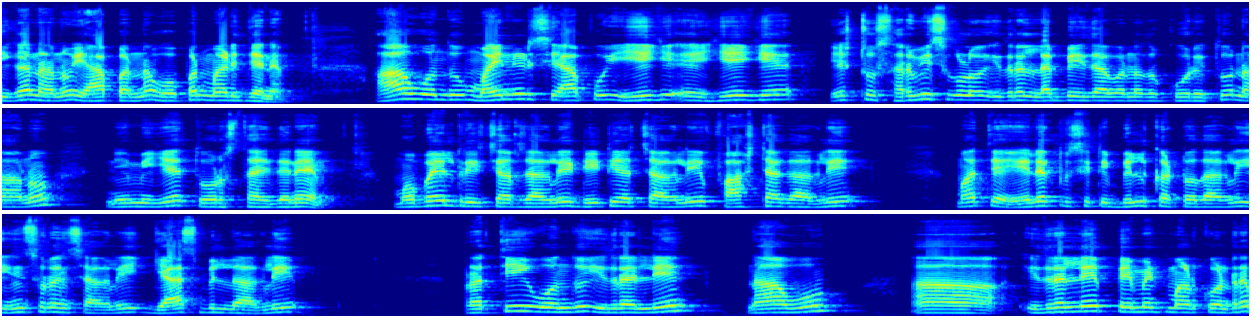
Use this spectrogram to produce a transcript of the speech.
ಈಗ ನಾನು ಆ್ಯಪನ್ನು ಓಪನ್ ಮಾಡಿದ್ದೇನೆ. ಆ ಒಂದು ಮೈನಿಡ್ಸ್ ಆ್ಯಪು ಹೇಗೆ ಹೇಗೆ, ಎಷ್ಟು ಸರ್ವಿಸ್ಗಳು ಇದರಲ್ಲಿ ಲಭ್ಯ ಇದ್ದಾವೆ ಅನ್ನೋದ್ರ ಕುರಿತು ನಾನು ನಿಮಗೆ ತೋರಿಸ್ತಾ ಇದ್ದೇನೆ. ಮೊಬೈಲ್ ರೀಚಾರ್ಜ್ ಆಗಲಿ ಡಿ ಟಿ ಎಚ್ ಆಗಲಿ ಫಾಸ್ಟ್ಯಾಗ್ ಆಗಲಿ, ಮತ್ತು ಎಲೆಕ್ಟ್ರಿಸಿಟಿ ಬಿಲ್ ಕಟ್ಟೋದಾಗಲಿ ಇನ್ಸೂರೆನ್ಸ್ ಆಗಲಿ ಗ್ಯಾಸ್ ಬಿಲ್ ಆಗಲಿ ಪ್ರತಿಯೊಂದು ಇದರಲ್ಲಿ ನಾವು ಇದರಲ್ಲೇ ಪೇಮೆಂಟ್ ಮಾಡಿಕೊಂಡ್ರೆ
